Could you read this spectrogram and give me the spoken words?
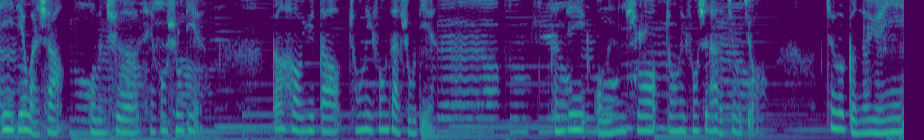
第一天晚上，我们去了前锋书店，刚好遇到钟立风在书店。曾经我们说钟立风是他的舅舅，这个梗的原因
